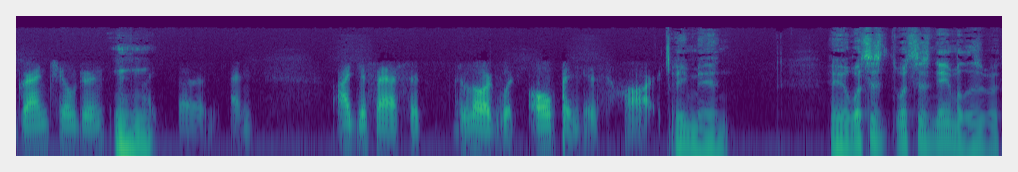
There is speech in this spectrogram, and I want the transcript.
grandchildren, mm-hmm. my son, and I just ask that the Lord would open his heart. Amen. And what's his What's his name, Elizabeth?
